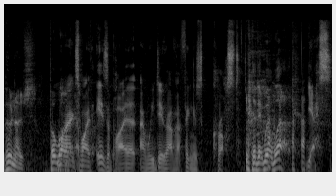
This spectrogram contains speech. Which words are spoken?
who knows. But my ex-wife is a pilot, and we do have our fingers crossed. that it will work. yes.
